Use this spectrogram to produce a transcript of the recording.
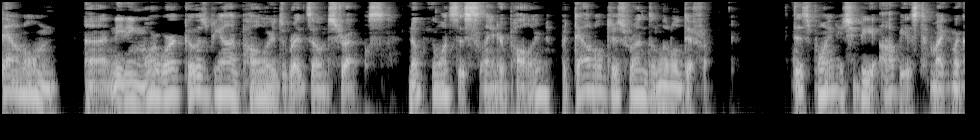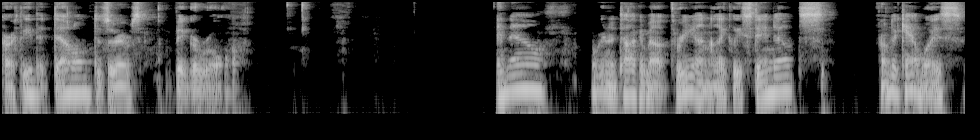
Dowdle uh, needing more work goes beyond Pollard's red zone struggles. Nobody wants to slander Pollard, but Dowdle just runs a little different. At this point, it should be obvious to Mike McCarthy that Dowdle deserves a bigger role. And now, we're going to talk about three unlikely standouts from the Cowboys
